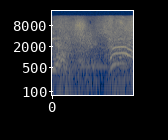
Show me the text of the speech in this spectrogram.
Yes!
